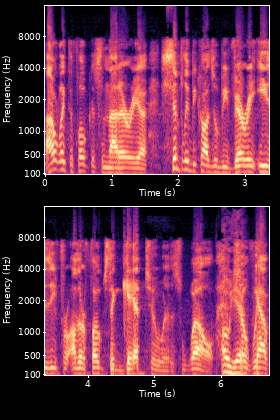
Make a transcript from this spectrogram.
I would like to focus in that area simply because it will be very easy for other folks to get to as well. Oh, yeah. So if we have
